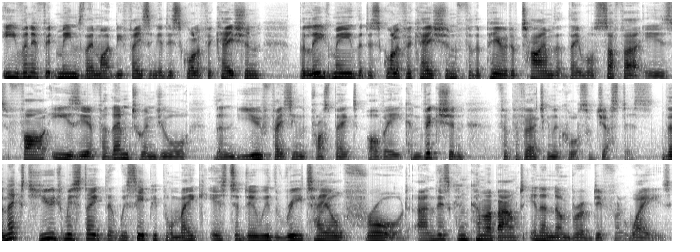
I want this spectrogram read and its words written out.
even if it means they might be facing a disqualification, believe me, the disqualification for the period of time that they will suffer is far easier for them to endure than you facing the prospect of a conviction for perverting the course of justice. The next huge mistake that we see people make is to do with retail fraud, and this can come about in a number of different ways.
